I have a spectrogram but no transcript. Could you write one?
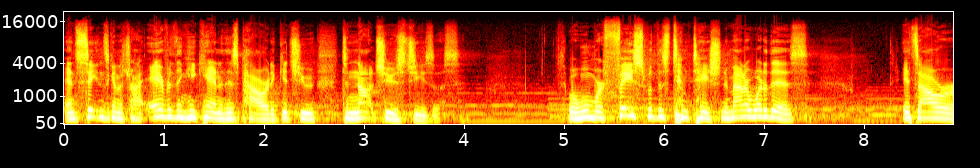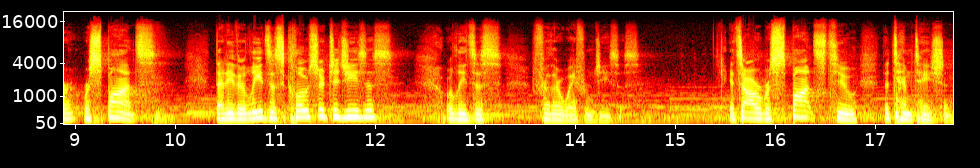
and Satan's gonna try everything he can in his power to get you to not choose Jesus. But when we're faced with this temptation, no matter what it is, it's our response that either leads us closer to Jesus or leads us further away from Jesus. It's our response to the temptation.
